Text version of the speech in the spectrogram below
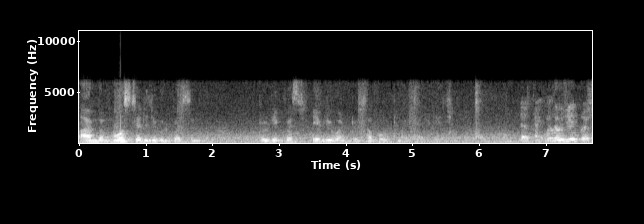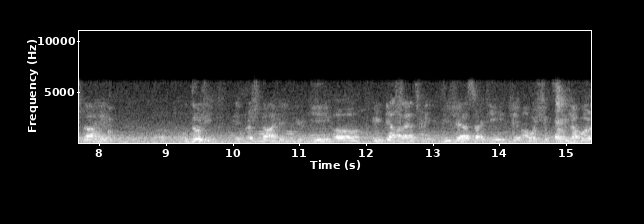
I am the most eligible person to request everyone to support my candidature. Yes, thank you. उद्धवजी एक प्रश्न आहे उद्धवजी एक प्रश्न आहे की अ, इंडिया अलायन्सकडे विजयासाठी जे आवश्यक संख्याबळ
